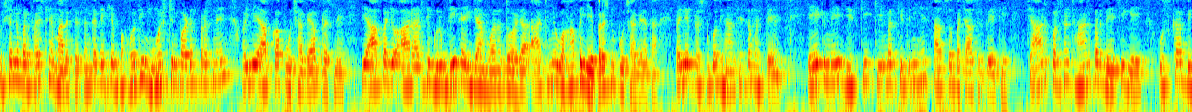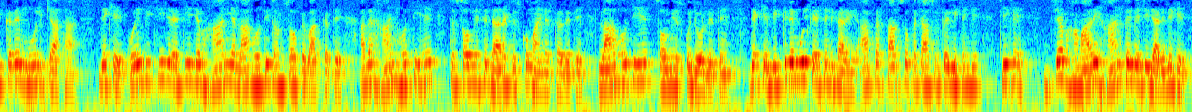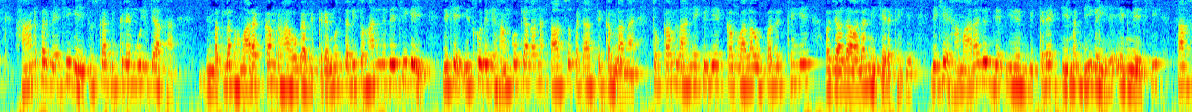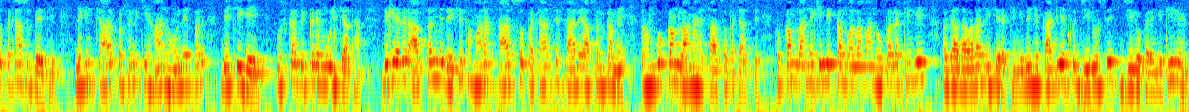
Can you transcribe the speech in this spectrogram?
क्वेश्चन नंबर फ़र्स्ट है हमारे सेशन का। देखिए, बहुत ही मोस्ट इंपॉर्टेंट प्रश्न है और ये आपका पूछा गया प्रश्न है। ये आपका जो आरआरसी ग्रुप डी का एग्ज़ाम हुआ था 2008 में, वहाँ पे ये प्रश्न पूछा गया था। पहले प्रश्न को ध्यान से समझते हैं। एक में, जिसकी कीमत कितनी है? सात सौ पचास थी। चार परसेंट हान पर बेची गई। उसका विक्रय मूल्य क्या था? देखिए, कोई भी चीज़ रहती है, जब हान या लाभ होती है तो हम सौ पे बात करते हैं। अगर हानि होती है तो सौ में से डायरेक्ट उसको माइनस कर देते हैं। लाभ होती है, सौ में उसको जोड़ देते हैं। देखिए, विक्रय मूल्य कैसे निकालेंगे? आपका सात सौ पचास रुपये लिखेंगे, ठीक है? जब हमारी हान पे बेची जा रही, देखिए, हान पर बेची गई तो उसका विक्रय मूल्य क्या था? मतलब हमारा कम रहा होगा विक्रय मूल्य, तभी तो हान में बेची गई। देखिए, इसको देखिए, हमको क्या लाना है? सात सौ पचास से कम लाना है। तो कम लाने के लिए कम वाला ऊपर रखेंगे और ज़्यादा वाला नीचे रखेंगे। देखिए, हमारा जो विक्रय कीमत दी गई है एक मेज की, सात सौ पचास रुपये थी। लेकिन चार परसेंट की हान होने पर बेची गई। उसका विक्रय मूल्य क्या था? देखिए, अगर ऑप्शन में देखें तो हमारा 750 से सारे ऑप्शन कम है। तो हमको कम लाना है 750 से। तो कम लाने के लिए कम वाला मान ऊपर रखेंगे और ज़्यादा वाला नीचे रखेंगे। देखिए, काटिए इसको ज़ीरो से ज़ीरो करेंगे, ठीक है?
